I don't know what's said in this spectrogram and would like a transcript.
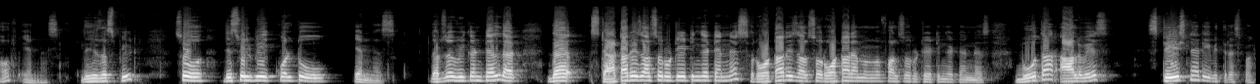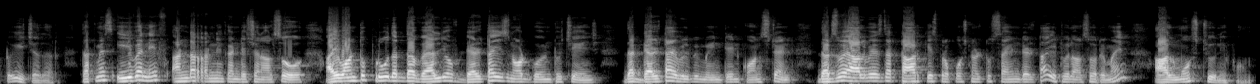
of ns. This is the speed. So this will be equal to ns. That's why we can tell that the stator is also rotating at ns, rotor is also rotor MMF also rotating at ns. Both are always stationary with respect to each other. That means even if under running condition also I want to prove that the value of delta is not going to change, the delta will be maintained constant. That's why always the torque is proportional to sine delta, it will also remain almost uniform.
